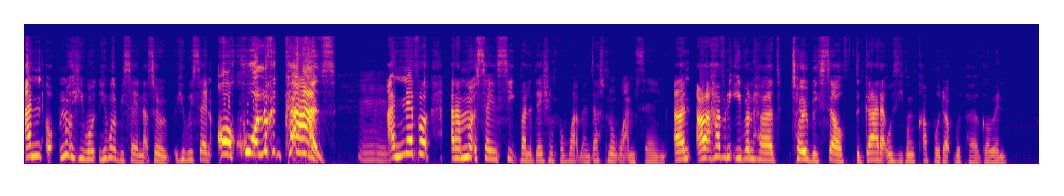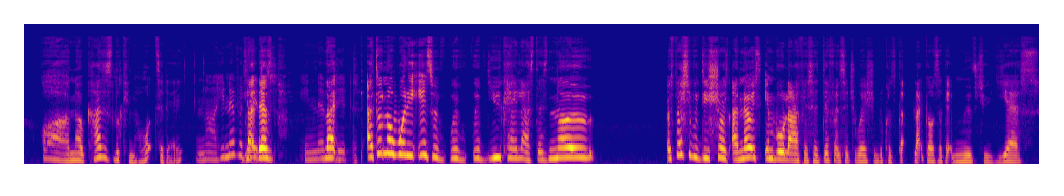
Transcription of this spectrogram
And oh, no, he won't. He won't be saying that. So he'll be saying, "Oh, cool. Look at Kaz." Mm. I never, and I'm not saying seek validation from white men. That's not what I'm saying. And I haven't even heard Toby Self, the guy that was even coupled up with her, going, "Oh no, Kaz is looking hot today." No, he never Like, did. there's- he never like did. I don't know what it is with with with UK lads. There's no, especially with these shows. I know it's in real life. It's a different situation because black girls are getting moved to. Yes,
